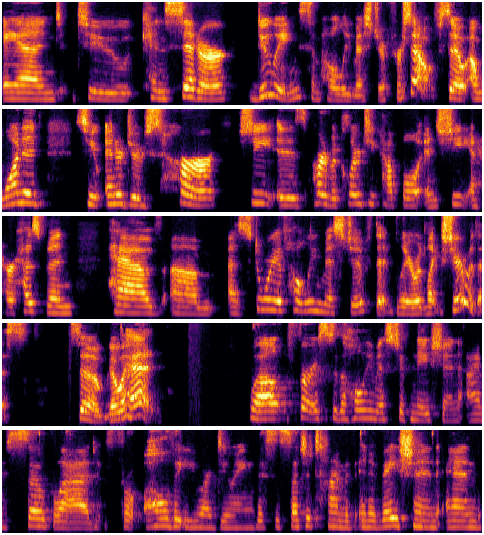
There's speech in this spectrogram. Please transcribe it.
and to consider doing some holy mischief herself. So i wanted to introduce her. She is part of a clergy couple and she and her husband have um, a story of holy mischief that blair would like to share with us so go ahead Well, first, to the Holy Mischief Nation, I'm so glad for all that you are doing. This is such a time of innovation, and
